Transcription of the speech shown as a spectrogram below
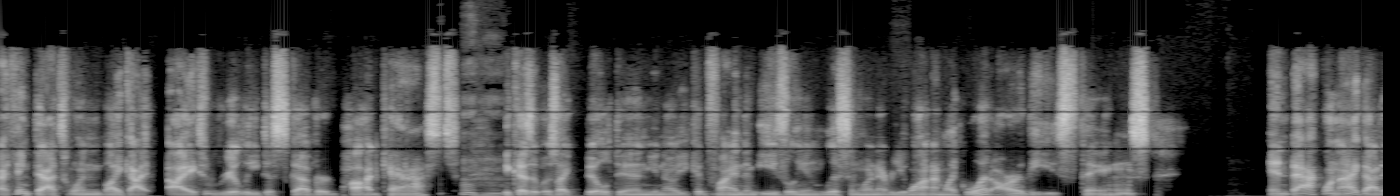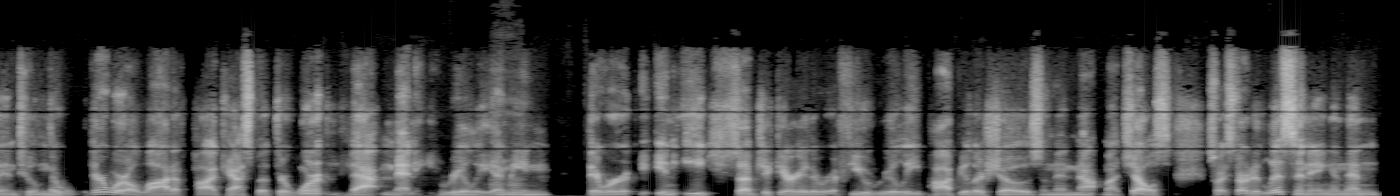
I think that's when like I, I really discovered podcasts. Mhm. because it was like built in, you know, you could find them easily and listen whenever you want. I'm like, what are these things? And back when I got into them, there there were a lot of podcasts, but there weren't that many really. I Mhm. mean, there were in each subject area, there were a few really popular shows and then not much else. So I started listening. And then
